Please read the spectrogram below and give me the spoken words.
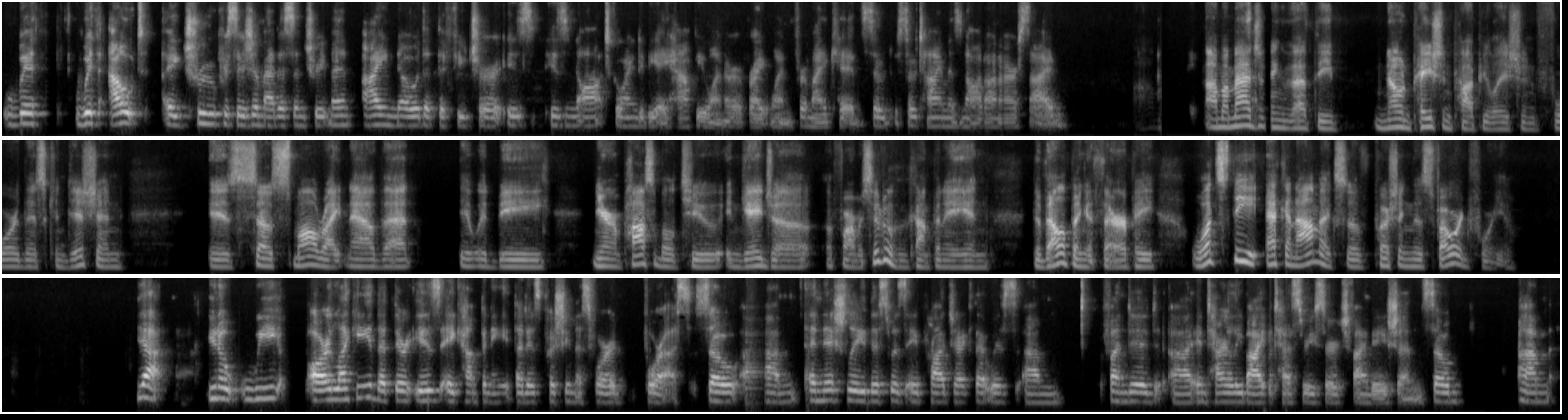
with without a true precision medicine treatment, I know that the future is is not going to be a happy one or a bright one for my kids. So so time is not on our side. I'm imagining that the known patient population for this condition is so small right now that it would be near impossible to engage a, a pharmaceutical company in developing a therapy. What's the economics of pushing this forward for you? Yeah, you know, we are lucky that there is a company that is pushing this forward for us. So um, initially, this was a project that was um, funded uh, entirely by Tess Research Foundation. So, um,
